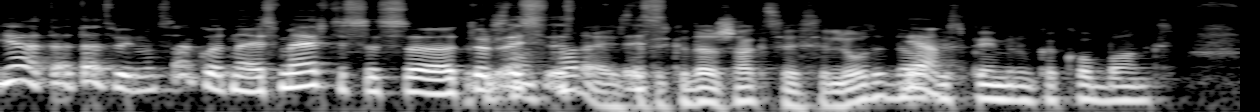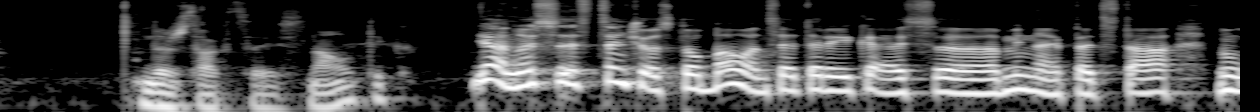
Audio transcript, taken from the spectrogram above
Jā, tā, tāds bija mans sākotnējais mērķis. Es, uh, Tur es, es, es, pareizi, es, tāpēc, dažas akcijas ir ļoti dārgas, piemēram, kā Kobanks. Dažas akcijas nav tik. Jā, nu es, es cenšos to balansēt arī, kā es uh, minēju, pēc tā, nu,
